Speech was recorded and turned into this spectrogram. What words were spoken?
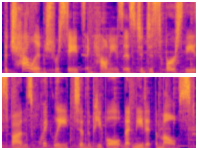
The challenge for states and counties is to disperse these funds quickly to the people that need it the most.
